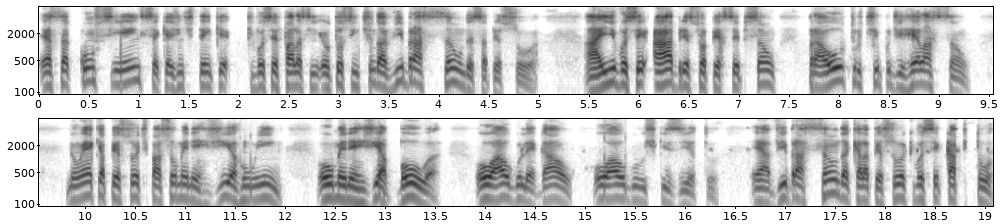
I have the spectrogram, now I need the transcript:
Essa consciência que a gente tem, que, que você fala assim, eu estou sentindo a vibração dessa pessoa. Aí você abre a sua percepção para outro tipo de relação. Não é que a pessoa te passou uma energia ruim, ou uma energia boa, ou algo legal, ou algo esquisito. É a vibração daquela pessoa que você captou.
